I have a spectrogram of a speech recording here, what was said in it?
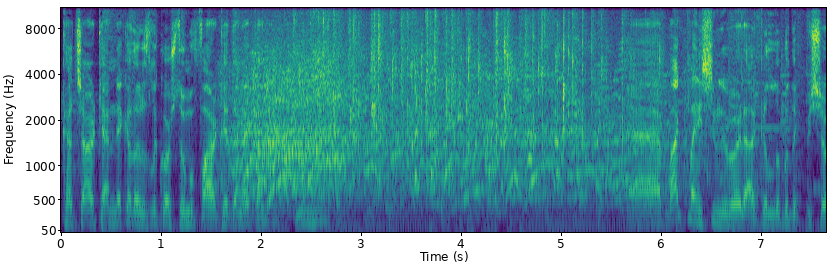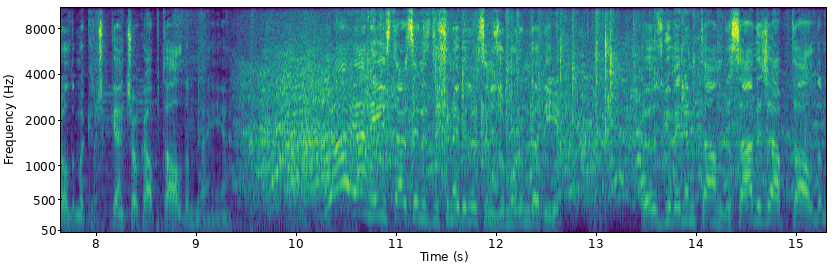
kaçarken ne kadar hızlı koştuğumu fark edene kadar. Hı hı. Ee, bakmayın şimdi böyle akıllı bıdık bir şey olduğuma. Küçükken çok aptaldım ben ya. Ya ya ne isterseniz düşünebilirsiniz umurumda değil. Özgüvenim tamdı. Sadece aptaldım.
